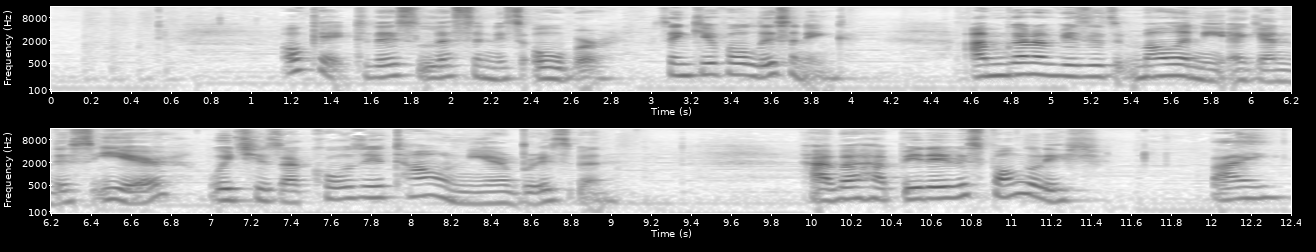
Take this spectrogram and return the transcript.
Okay, today's lesson is over. Thank you for listening. I'm gonna visit Melanie again this year, which is a cozy town near Brisbane. Have a happy day with Ponglish. Bye.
